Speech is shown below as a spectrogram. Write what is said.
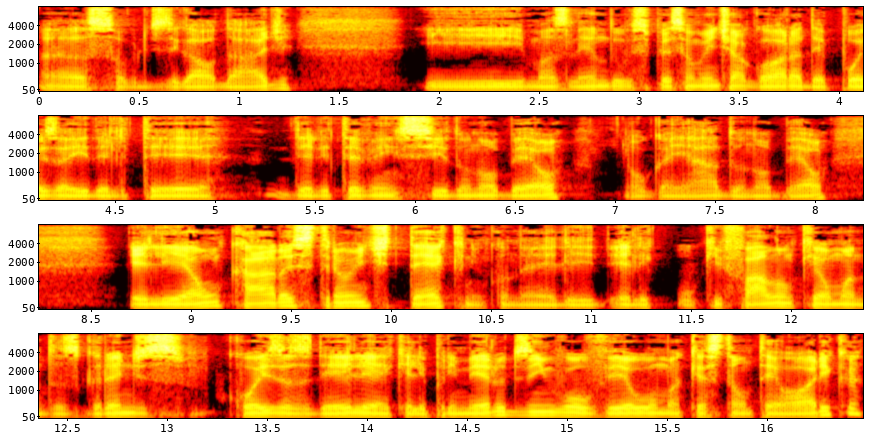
uh, sobre desigualdade. E mas lendo especialmente agora depois aí dele ter dele ter vencido o Nobel ou ganhado o Nobel, ele é um cara extremamente técnico, né? Ele, ele, o que falam que é uma das grandes coisas dele é que ele primeiro desenvolveu uma questão teórica,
